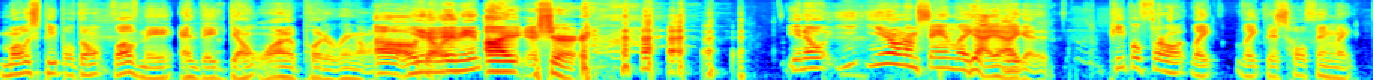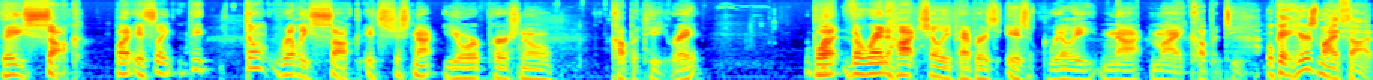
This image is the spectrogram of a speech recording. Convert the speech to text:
most people don't love me, and they don't want to put a ring on. Oh, okay. You know what I mean? I sure. You know, y- you know what I'm saying? Like, yeah, yeah, I get it. People throw like like this whole thing like they suck, but it's like they don't really suck. It's just not your personal cup of tea, right? But, the Red Hot Chili Peppers is really not my cup of tea. Okay, here's my thought.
